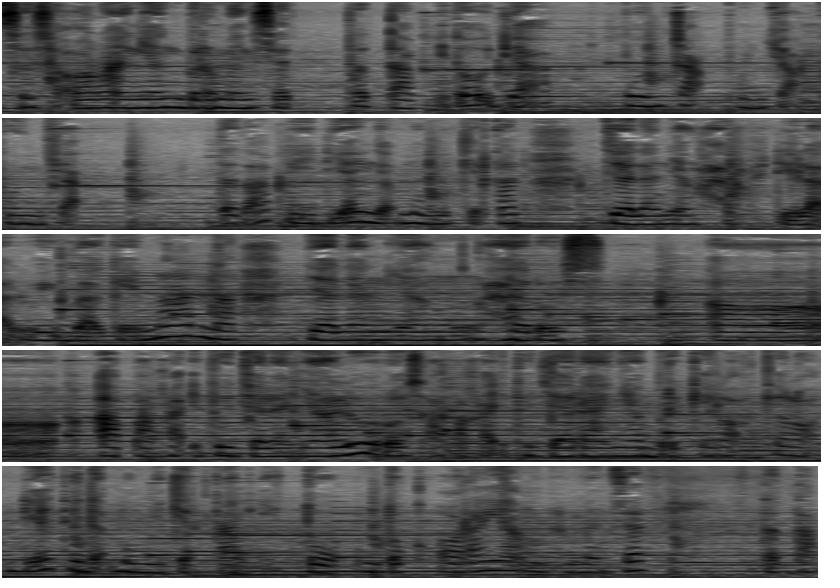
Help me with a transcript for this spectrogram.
seseorang yang bermindset tetap itu dia puncak puncak puncak. Tetapi dia nggak memikirkan jalan yang harus dilalui bagaimana jalan yang harus uh, apakah itu jalannya lurus apakah itu jalannya berkelok-kelok dia tidak memikirkan itu untuk orang yang bermindset tetap.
